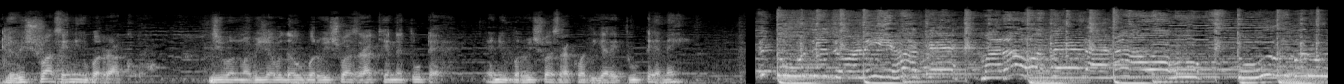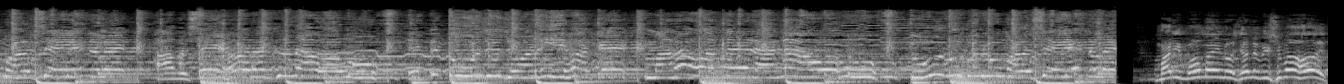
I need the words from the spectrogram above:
એટલે વિશ્વાસ એની ઉપર રાખો. જીવનમાં બીજા બધા ઉપર વિશ્વાસ રાખીને તૂટે. એની ઉપર વિશ્વાસ રાખવાથી ક્યારેય તૂટે નહીં. આવશે હરખ ના એક તું જ જોણી મારી મોમાઈનો જેને વિશ્વા હોય,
